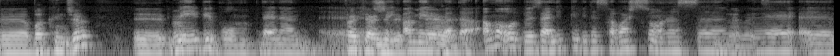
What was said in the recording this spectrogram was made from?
e, bakınca. E, baby boom denen e, şey Amerika'da ama o özellikle bir de savaş sonrası Evet. ve e,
